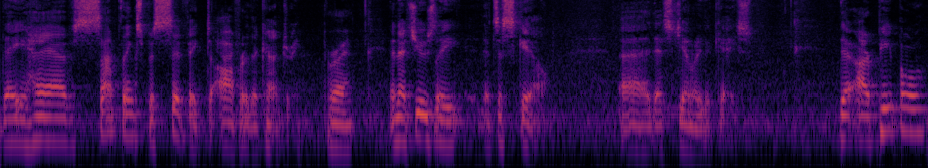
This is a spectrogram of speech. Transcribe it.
they have something specific to offer the country. Right. And that's usually that's a skill. Uh, that's generally the case. There are people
